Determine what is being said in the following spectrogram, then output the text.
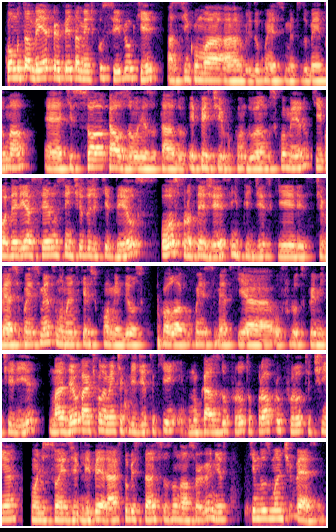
Como também é perfeitamente possível que, assim como a árvore do conhecimento do bem e do mal, é, que só causou o resultado efetivo quando ambos comeram, que poderia ser no sentido de que Deus os protegesse, impedisse que eles tivessem o conhecimento. No momento que eles comem, Deus coloca o conhecimento que a, o fruto permitiria. Mas eu particularmente acredito que, no caso do fruto, o próprio fruto tinha condições de liberar substâncias no nosso organismo que nos mantivessem.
